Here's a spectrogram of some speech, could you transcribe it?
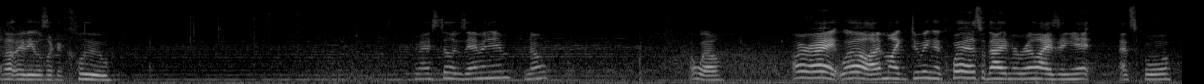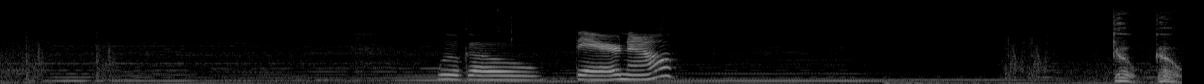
I thought maybe it was like a clue. Can I still examine him? No? Oh well. Alright, well, I'm like doing a quest without even realizing it. That's cool. We'll go there now. Go, go.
